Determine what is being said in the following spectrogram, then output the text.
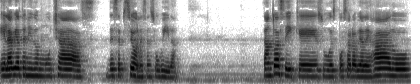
él había tenido muchas decepciones en su vida. Tanto así que su esposa lo había dejado,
